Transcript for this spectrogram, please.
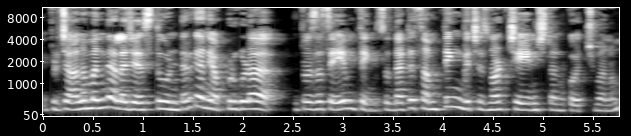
ఇప్పుడు చాలా మంది అలా చేస్తూ ఉంటారు. కానీ అప్పుడు కూడా it was the same thing so that is something which is not changed అనుకోవచ్చు మనం.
